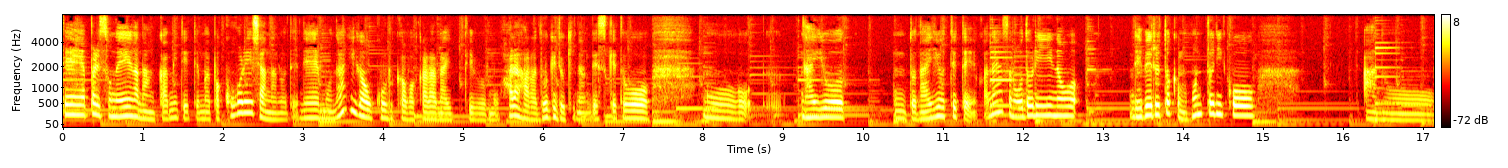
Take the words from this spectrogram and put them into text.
でやっぱりその映画なんか見ててもやっぱ高齢者なのでねもう何が起こるかわからないっていうもうハラハラドキドキなんですけどもう内容、うんと内容って言ったらいいのかなその踊りのレベルとかも本当にこうあの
